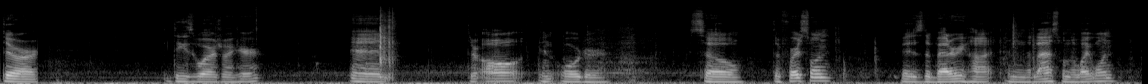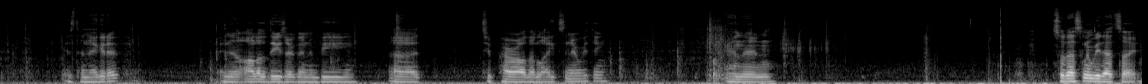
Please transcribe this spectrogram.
there are these wires right here, and they're all in order. So the first one is the battery hot, and the last one, the white one, is the negative. And then all of these are going to be uh, to power all the lights and everything. And then so that's going to be that side.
